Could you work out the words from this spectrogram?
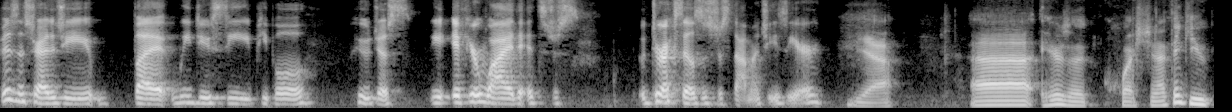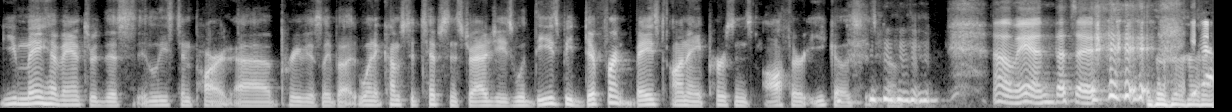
business strategy. But we do see people who just if you're wide, it's just direct sales is just that much easier. Yeah. Uh, here's a question. I think you you may have answered this at least in part uh, previously, but when it comes to tips and strategies, would these be different based on a person's author ecosystem? oh man, that's a yeah.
